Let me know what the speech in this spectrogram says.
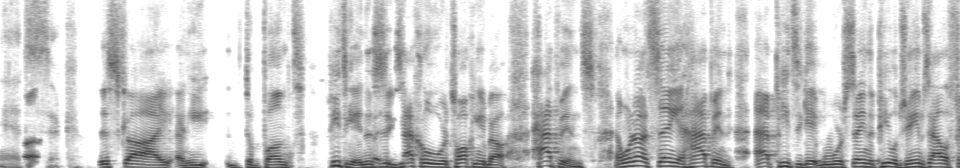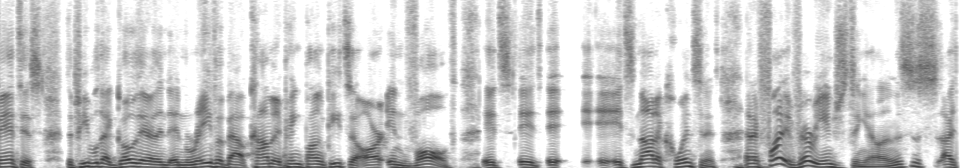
Yeah, Uh, it's sick. This guy, and he debunked Pizzagate. And this is exactly what we're talking about happens. And we're not saying it happened at Pizzagate, but we're saying the people, James Alefantis, the people that go there and, and rave about Comet Ping Pong Pizza are involved. It's it's it, it, it's not a coincidence. And I find it very interesting, Alan. This is I,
